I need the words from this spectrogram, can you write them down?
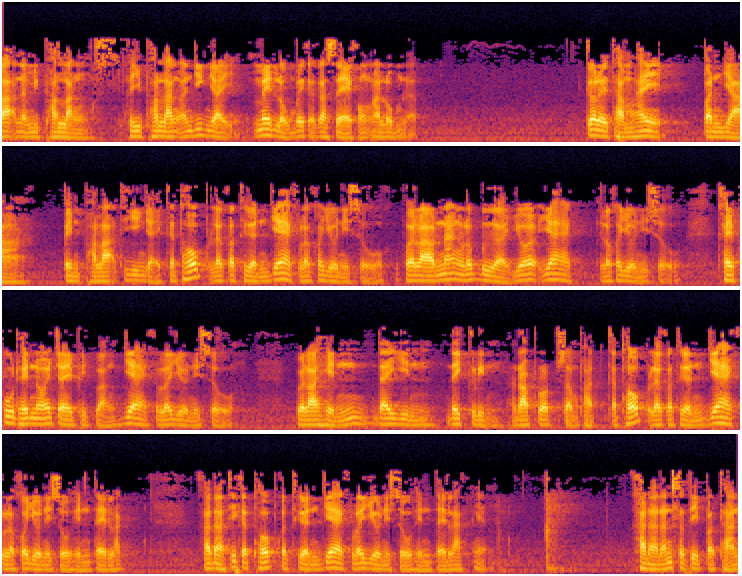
ละนะมีพลังมีพลังอันยิ่งใหญ่ ไม่หลงไปกับกระแสของอารมณ์แล้ว ก็เลยทำให้ปัญญาเป็นพละที่ยิ่งใหญ่กระทบ แล้วก็เถือนแยกแล้วก็โยนิโสพอเรานั่งแล้วเบื่อย่อแยกแล้วก็โยนิโสใครพูดให้น้อยใจผิดหวังแยกแล้วโยนิโสเวลาเห็นได้ยินได้กลิ่น รับรสสัมผัสกระทบ แล้วก็เถือนแยกแล้วก็โยนิโสเห็นไตรลักษณ์ขณะที่กระทบกระเทือนแยกแล้วโยนิโสเห็นไตรลักษณ์เนี่ยขณะนั้นสติปัฏฐาน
